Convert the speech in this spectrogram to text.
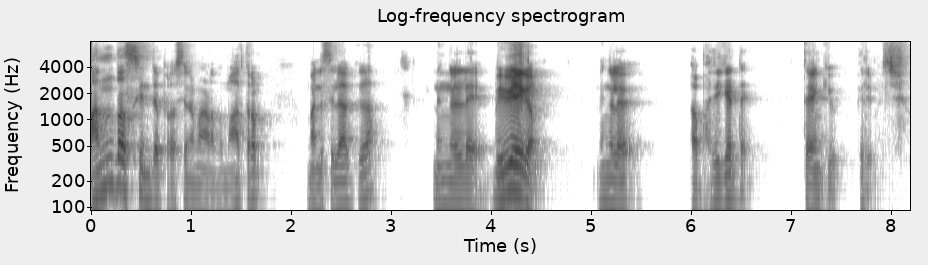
അന്തസ്സിന്റെ പ്രശ്നമാണെന്ന് മാത്രം മനസ്സിലാക്കുക. നിങ്ങളുടെ വിവേകം നിങ്ങളെ ഭരിക്കട്ടെ. Thank you very much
